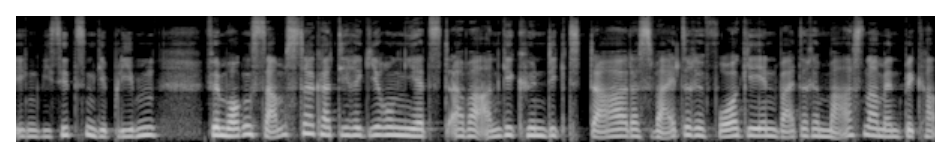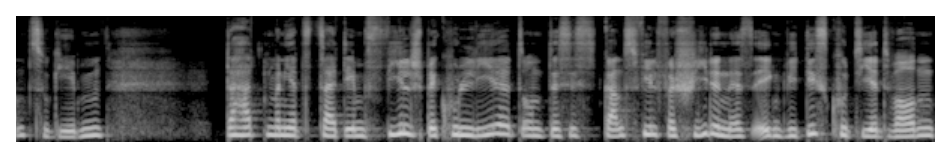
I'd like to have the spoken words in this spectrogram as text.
irgendwie sitzen geblieben. Für morgen Samstag hat die Regierung jetzt aber angekündigt, da das weitere Vorgehen, weitere Maßnahmen bekannt zu geben. Da hat man jetzt seitdem viel spekuliert und es ist ganz viel Verschiedenes irgendwie diskutiert worden.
